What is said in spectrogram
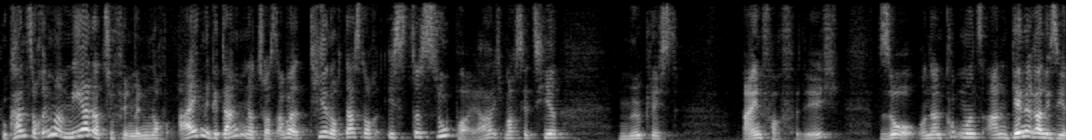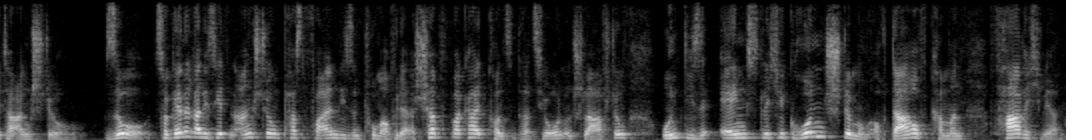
Du kannst auch immer mehr dazu finden, wenn du noch eigene Gedanken dazu hast. Aber hier noch das noch, ist das super. Ja? Ich mache es jetzt hier möglichst einfach für dich. So, und dann gucken wir uns an generalisierte Angststörungen. So, zur generalisierten Angststörung passt vor allem die Symptome auch wieder Erschöpfbarkeit, Konzentration und Schlafstörung und diese ängstliche Grundstimmung. Auch darauf kann man fahrig werden.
